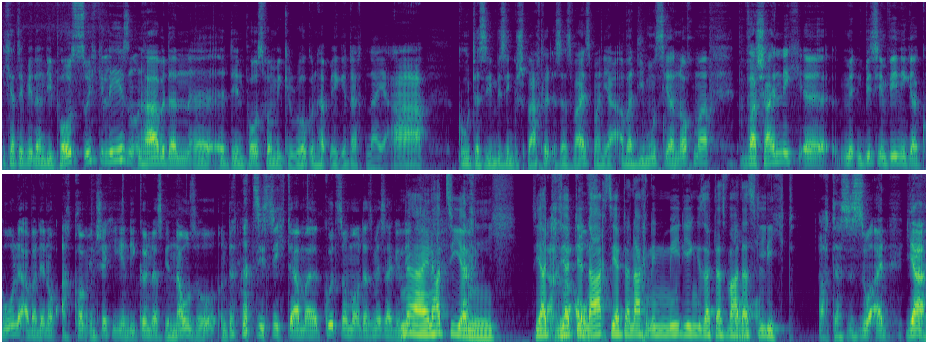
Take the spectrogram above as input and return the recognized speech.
ich hatte mir dann die Posts durchgelesen und habe dann äh, den Post von Mickey Rourke und habe mir gedacht, naja, gut, dass sie ein bisschen gespachtelt ist, das weiß man ja, aber die muss ja nochmal, wahrscheinlich äh, mit ein bisschen weniger Kohle, aber dennoch, ach komm, in Tschechien, die können das genauso und dann hat sie sich da mal kurz nochmal unter das Messer gelegt. Nein, hat sie ja nicht. Sie hat, Ach, sie, hat auf. danach, sie hat danach in den Medien gesagt, das war das Licht. Ach, das ist so ein, ja,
